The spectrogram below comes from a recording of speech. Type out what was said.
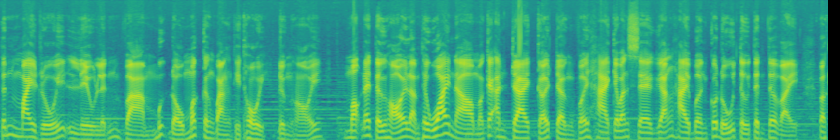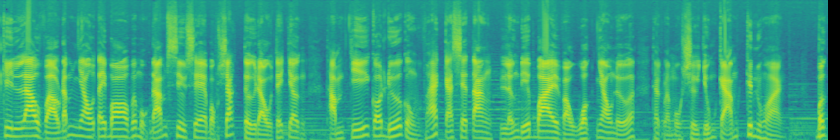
tính may rủi, liều lĩnh và mức độ mất cân bằng thì thôi, đừng hỏi. Mọt đang tự hỏi làm theo quái nào mà các anh trai cởi trần với hai cái bánh xe gắn hai bên có đủ tự tin tới vậy. Và khi lao vào đấm nhau tay bo với một đám siêu xe bọc sắt từ đầu tới chân, thậm chí có đứa còn vác cả xe tăng lẫn đĩa bay vào quật nhau nữa, thật là một sự dũng cảm kinh hoàng. Bất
